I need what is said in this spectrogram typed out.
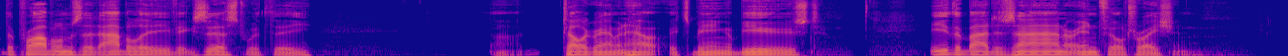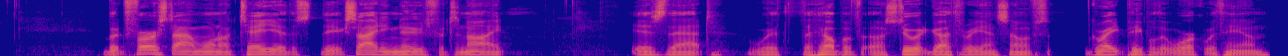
the problems that I believe exist with the uh, Telegram and how it's being abused, either by design or infiltration. But first, I want to tell you this, the exciting news for tonight is that with the help of uh, Stuart Guthrie and some of great people that work with him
